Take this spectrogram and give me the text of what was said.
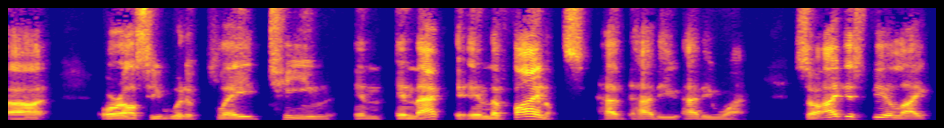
uh, or else he would have played Thiem in in that in the finals had had he had he won. So I just feel like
